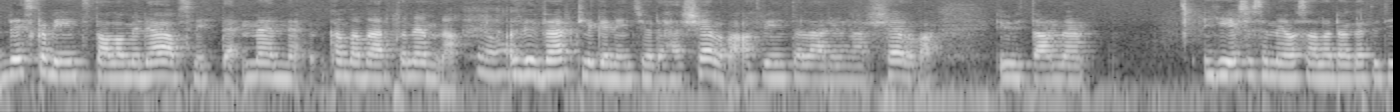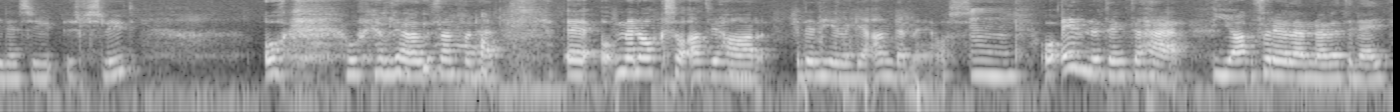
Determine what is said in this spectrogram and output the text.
det ska vi inte tala om i det här avsnittet, men kan vara värt att nämna. Ja. Att vi verkligen inte gör det här själva, att vi inte är lärjungar själva, utan eh, Jesus är med oss alla dagar till tidens slut. Och, oh, jag blir alldeles andfådd här. Eh, men också att vi har den helige Ande med oss. Mm. Och ännu tänkte jag här, Ja. för jag lämnar över till dig,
